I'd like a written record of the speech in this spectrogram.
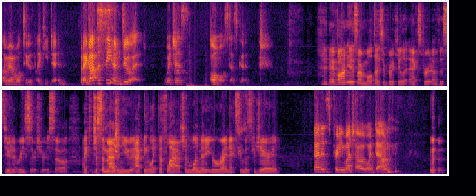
a mammal tooth like he did, but I got to see him do it, which is almost as good. Yvonne is our multi-tuberculate expert of the student researchers, so I can just imagine you acting like the Flash, and one minute you're right next to Mr. Jared. That is pretty much how it went down.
